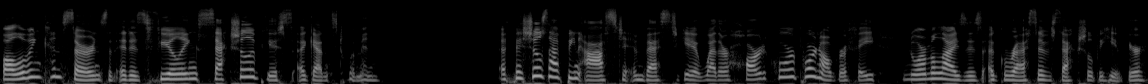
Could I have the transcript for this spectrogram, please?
following concerns that it is fueling sexual abuse against women. Officials have been asked to investigate whether hardcore pornography normalises aggressive sexual behaviour.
